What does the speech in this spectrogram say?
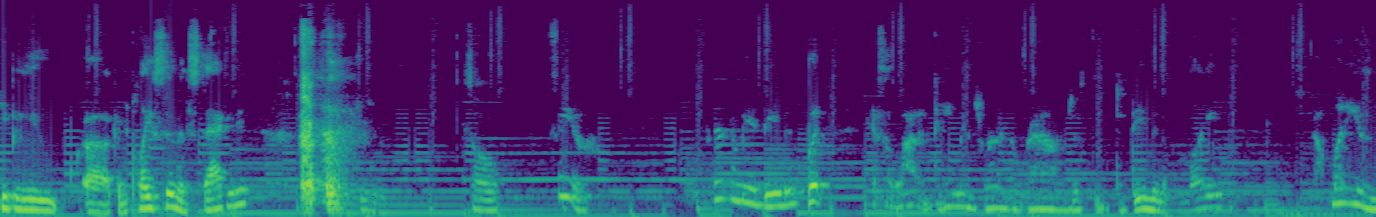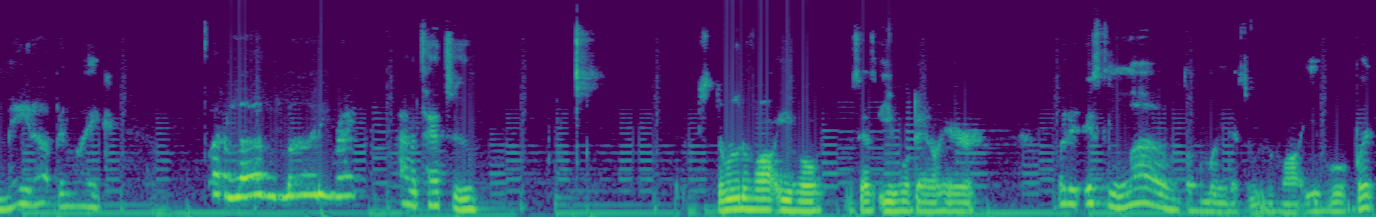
keeping you uh, complacent and stagnant. so, fear. Fear can be a demon, but there's a lot of demons running around. Just the, the demon of money. How money is made up and like, for the love of money, right? I have a tattoo. It's the root of all evil. It says evil down here. But it, it's the love of money that's the root of all evil. But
